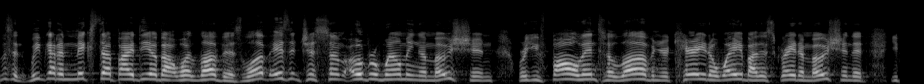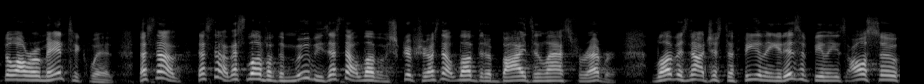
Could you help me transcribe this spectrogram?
Listen, we've got a mixed up idea about what love is. Love isn't just some overwhelming emotion where you fall into love and you're carried away by this great emotion that you feel all romantic with. That's not, that's not, that's love of the movies. That's not love of scripture. That's not love that abides and lasts forever. Love is not just a feeling, it is a feeling, it's also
